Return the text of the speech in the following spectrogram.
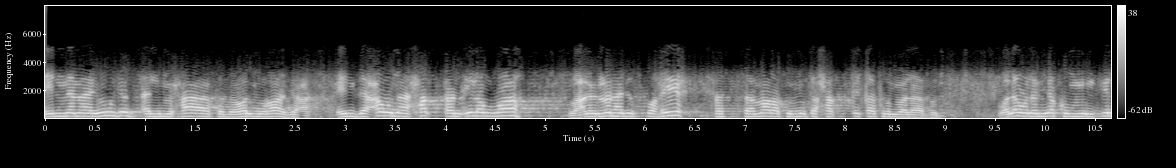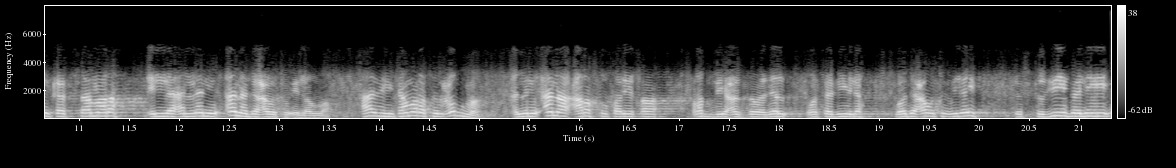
إنما يوجد المحاسبة والمراجعة. إن دعونا حقا إلى الله وعلى المنهج الصحيح فالثمرة متحققة ولا بد. ولو لم يكن من تلك الثمرة إلا أنني أنا دعوت إلى الله. هذه ثمرة عظمى. أنني أنا عرفت طريق ربي عز وجل وسبيله ودعوت إليه استجيب لي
